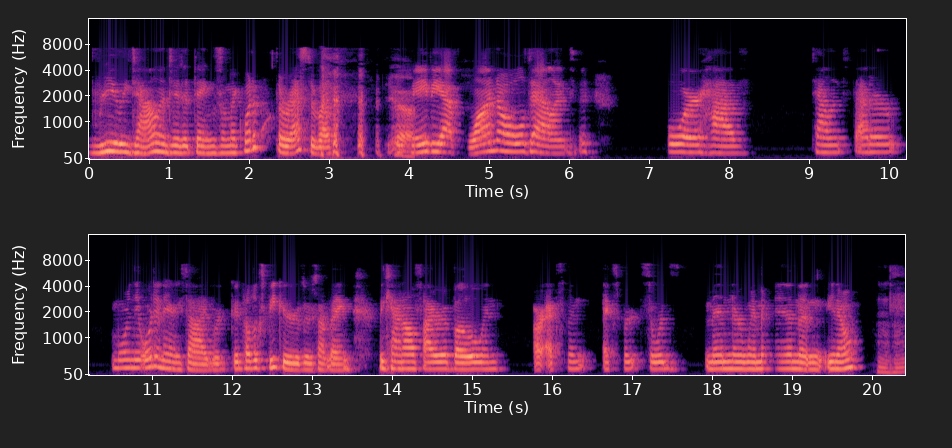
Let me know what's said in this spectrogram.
really talented at things. I'm like, what about the rest of us? yeah. Maybe have one whole talent or have talents that are more on the ordinary side. We're good public speakers or something. We can't all fire a bow and are expert, expert swordsmen or women and, you know, mm-hmm.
